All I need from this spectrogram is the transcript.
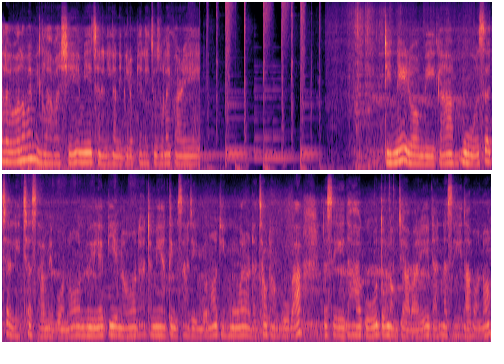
Hello အားလုံးပဲမင်္ဂလာပါရှင်အမေရဲ့ channel လေးကနေပြီးတော့ပြန်လေးကြိုဆိုလိုက်ပါရစေ ဒီနေ့တော့မိကမှုအဆက်ချက်လေးချက်စားမယ်ပေါ့နော်။ຫນွေလည်းပြည့်တော့ဒါထမင်းကတိတ်မစားချင်ဘူးပေါ့နော်။ဒီမှုကတော့ဒါ6000ပိုးပါ30သားကို3000ကျပါတယ်ဒါ20သားပေါ့နော်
